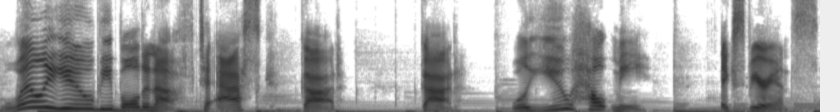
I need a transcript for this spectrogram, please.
will you be bold enough to ask God, God, will you help me experience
